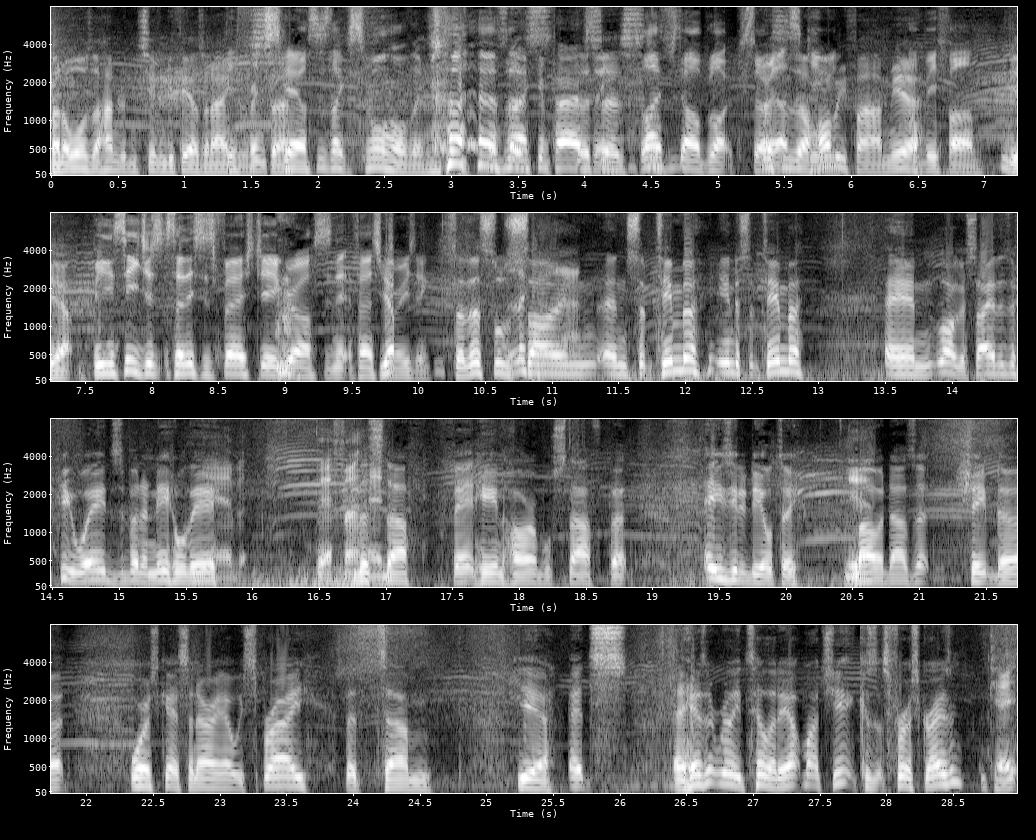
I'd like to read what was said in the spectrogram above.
But it was 170,000 acres. Different so scale. This is like a smallholding. This By is- comparison. this is- lifestyle block. Sorry, This that's is a Kiwi- hobby farm, yeah. Hobby farm. Yeah. But you can see just so this is first year grass, isn't it? First Yep. grazing. So this was Look sown in September, end of September. And like I say, there's a few weeds, a bit of nettle there. Yeah, but definitely. this stuff, fat hen, horrible stuff, but easy to deal to. Yeah. Mower does it, sheep do it. Worst case scenario, we spray, but um, yeah, it's it hasn't really tilled out much yet because it's first grazing. Okay.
